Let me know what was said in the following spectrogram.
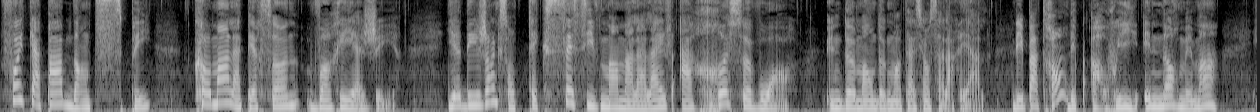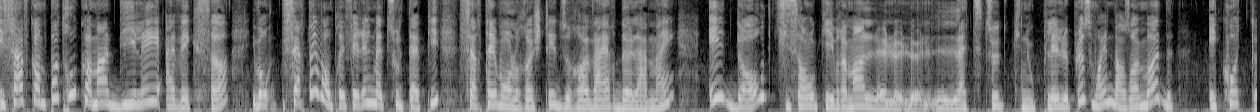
faut être capable d'anticiper comment la personne va réagir. Il y a des gens qui sont excessivement mal à l'aise à recevoir une demande d'augmentation salariale. Des patrons? Des- ah oui, énormément. Ils savent comme pas trop comment dealer avec ça. Ils vont, certains vont préférer le mettre sous le tapis, certains vont le rejeter du revers de la main, et d'autres qui sont, qui est vraiment l'attitude qui nous plaît le plus, vont être dans un mode écoute,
